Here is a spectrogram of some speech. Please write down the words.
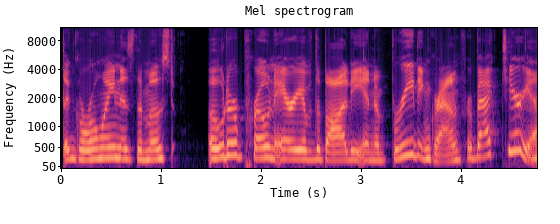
the groin is the most odor prone area of the body and a breeding ground for bacteria.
